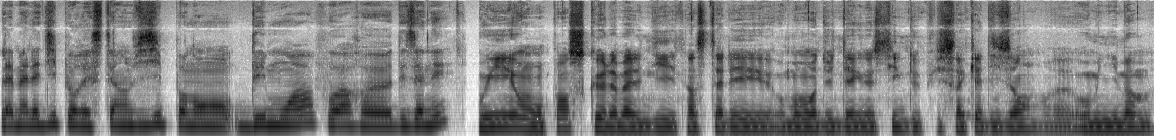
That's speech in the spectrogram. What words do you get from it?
la maladie peut rester invisible pendant des mois, voire euh, des années? Oui, on pense que la maladie est installée au moment du diagnostic depuis 5 à 10 ans euh, au minimum,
